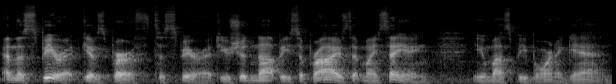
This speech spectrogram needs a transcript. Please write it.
and the Spirit gives birth to spirit. You should not be surprised at my saying, You must be born again.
